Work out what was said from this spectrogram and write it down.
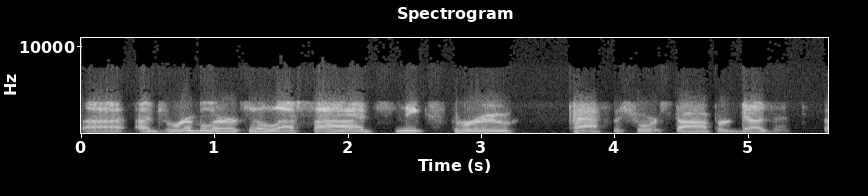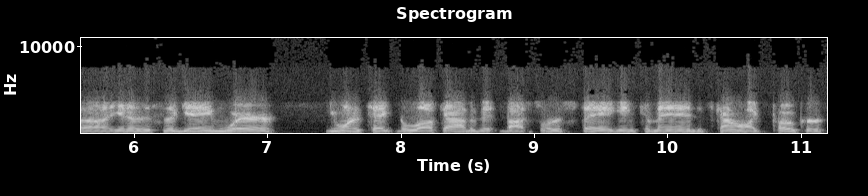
uh, a dribbler to the left side sneaks through past the shortstop or doesn't. Uh, you know, this is a game where you want to take the luck out of it by sort of staying in command. It's kind of like poker.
